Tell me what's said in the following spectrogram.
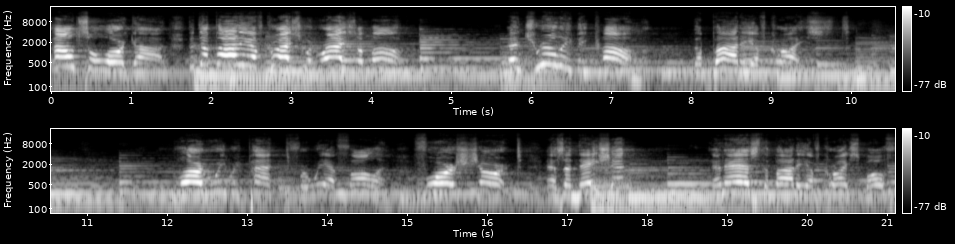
counsel, Lord God, that the body of Christ would rise above and truly become the body of Christ. Lord, we repent for we have fallen far short as a nation and as the body of Christ, both,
